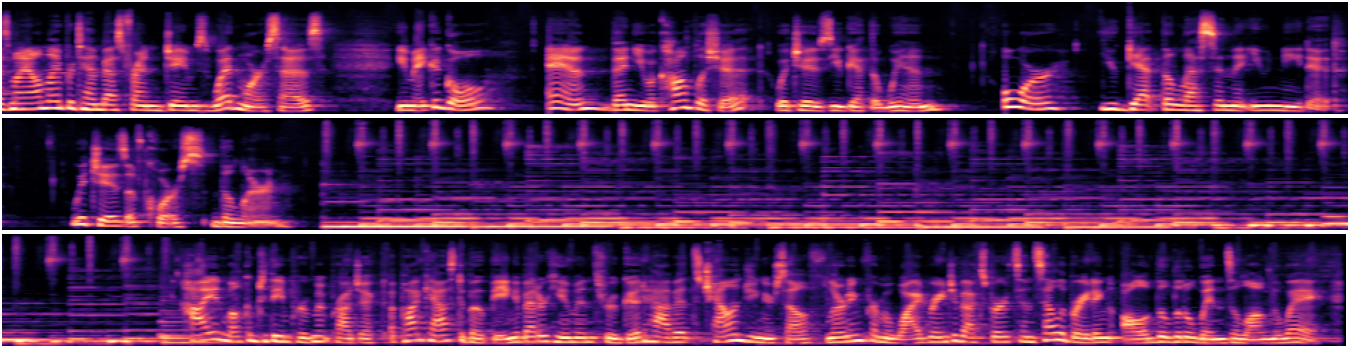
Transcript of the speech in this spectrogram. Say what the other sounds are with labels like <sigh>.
As my online pretend best friend James Wedmore says, you make a goal and then you accomplish it, which is you get the win, or you get the lesson that you needed, which is, of course, the learn. And welcome to The Improvement Project, a podcast about being a better human through good habits, challenging yourself, learning from a wide range of experts, and celebrating all of the little wins along the way.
